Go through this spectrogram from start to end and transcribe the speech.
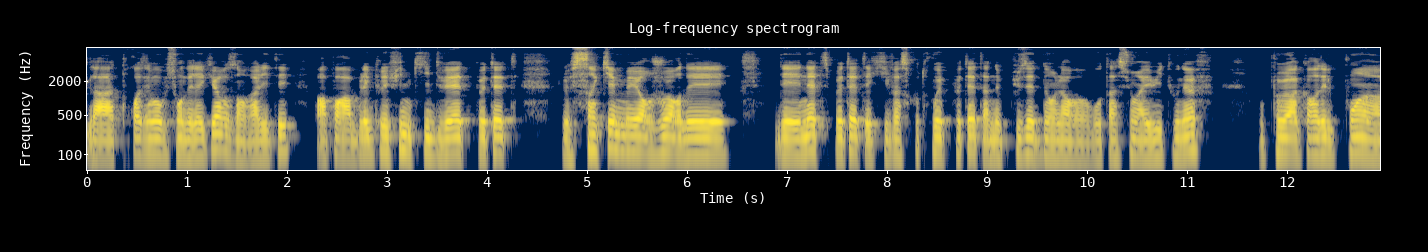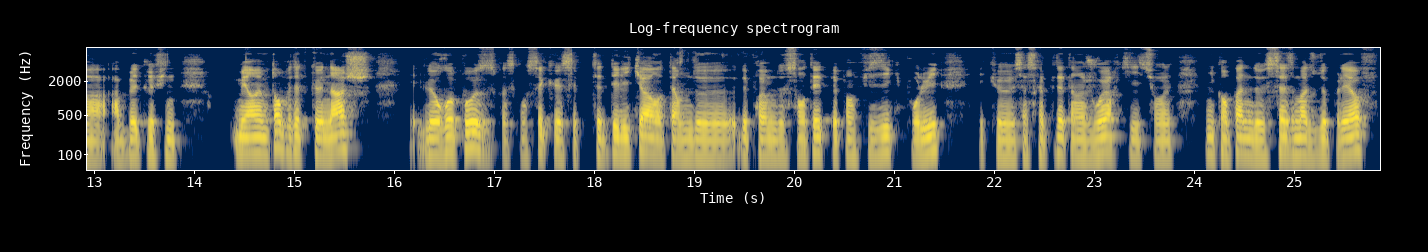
la troisième option des Lakers en réalité par rapport à Blake Griffin qui devait être peut-être le cinquième meilleur joueur des des Nets peut-être et qui va se retrouver peut-être à ne plus être dans leur rotation à 8 ou 9, on peut accorder le point à, à Blake Griffin. Mais en même temps, peut-être que Nash, le repose parce qu'on sait que c'est peut-être délicat en termes de, problèmes de santé, de pépins physiques pour lui et que ça serait peut-être un joueur qui sur une campagne de 16 matchs de playoff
